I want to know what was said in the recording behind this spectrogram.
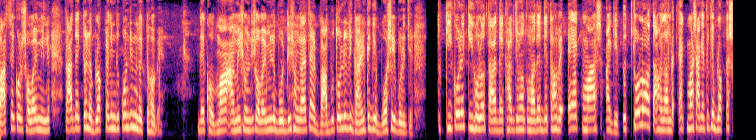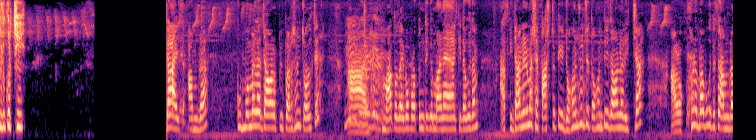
বাসে করে সবাই মিলে, তা দেখতে হলে ব্লগটা কিন্তু কন্টিনিউ দেখতে হবে। দেখো, মা, আমি সন্ধ্যে সবাই মিলে বর্দির সঙ্গে আছে, আর বাবু তো অলরেডি গাড়িতে গিয়ে বসেই পড়েছে। তো কি করে কি হলো তা দেখার জন্য তোমাদের যেতে হবে এক মাস আগে। তো চলো তাহলে আমরা এক মাস আগে থেকে ব্লগটা শুরু করছি। আমরা কুম্ভ মেলা যাওয়ার প্রিপারেশন চলছে। আর মা তো যাইব প্রথম থেকে মানে কিটা কইতাম আজকে জানুয়ারি মাসে ফার্স্ট থেকে যখন শুনছে তখন থেকে যাওয়ানোর ইচ্ছা। আর ওখানে বাবু কইতেছে আমরা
